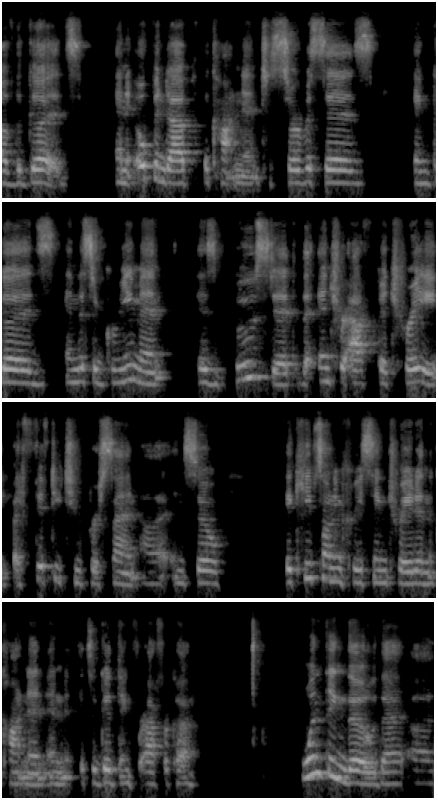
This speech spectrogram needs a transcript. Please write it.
of the goods, and it opened up the continent to services and goods. And this agreement is boosted the intra-Africa trade by 52%. Uh, and so it keeps on increasing trade in the continent, and it's a good thing for Africa. One thing, though, that uh,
